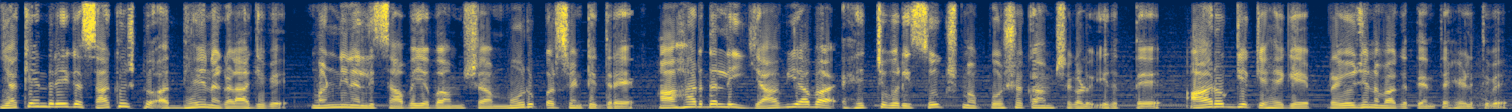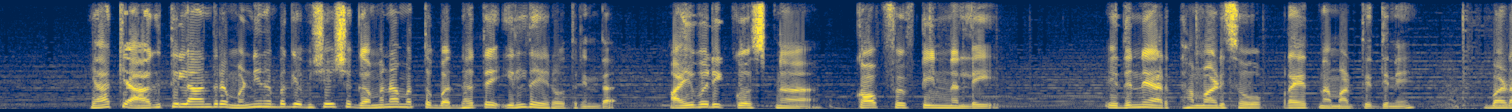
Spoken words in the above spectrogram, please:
ಯಾಕೆಂದ್ರೆ ಈಗ ಸಾಕಷ್ಟು ಅಧ್ಯಯನಗಳಾಗಿವೆ. ಮಣ್ಣಿನಲ್ಲಿ ಸಾವಯವ ಅಂಶ ಮೂರು ಪರ್ಸೆಂಟ್ ಇದ್ರೆ ಆಹಾರದಲ್ಲಿ ಯಾವ್ಯಾವ ಹೆಚ್ಚುವರಿ ಸೂಕ್ಷ್ಮ ಪೋಷಕಾಂಶಗಳು ಇರುತ್ತೆ, ಆರೋಗ್ಯಕ್ಕೆ ಹೇಗೆ ಪ್ರಯೋಜನವಾಗುತ್ತೆ ಅಂತ ಹೇಳ್ತಿವೆ. ಯಾಕೆ ಆಗುತ್ತಿಲ್ಲ ಅಂದ್ರೆ ಮಣ್ಣಿನ ಬಗ್ಗೆ ವಿಶೇಷ ಗಮನ ಮತ್ತು ಬದ್ಧತೆ ಇಲ್ಲದೆ ಇರೋದ್ರಿಂದ. ಐವರಿ ಕೋಸ್ಟ್ನ ಕಾಪ್ ಫಿಫ್ಟೀನ್ನಲ್ಲಿ ಇದನ್ನೇ ಅರ್ಥ ಮಾಡಿಸೋ ಪ್ರಯತ್ನ ಮಾಡ್ತಿದ್ದೀನಿ. ಬಡ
